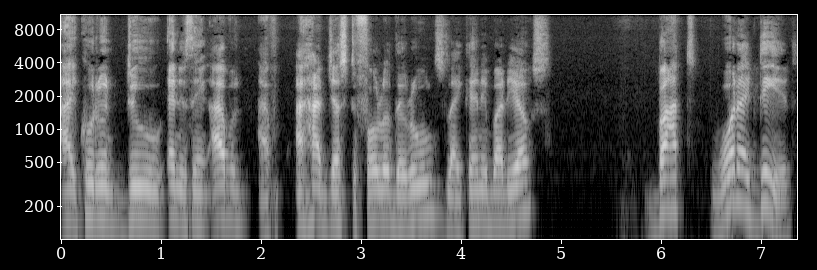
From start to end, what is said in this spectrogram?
I couldn't do anything. I would I, I had just to follow the rules like anybody else. But what I did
